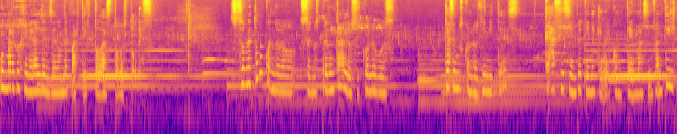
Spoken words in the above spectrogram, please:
un marco general desde donde partir todas, todos, todes. Sobre todo cuando se nos pregunta a los psicólogos qué hacemos con los límites, casi siempre tiene que ver con temas infantiles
